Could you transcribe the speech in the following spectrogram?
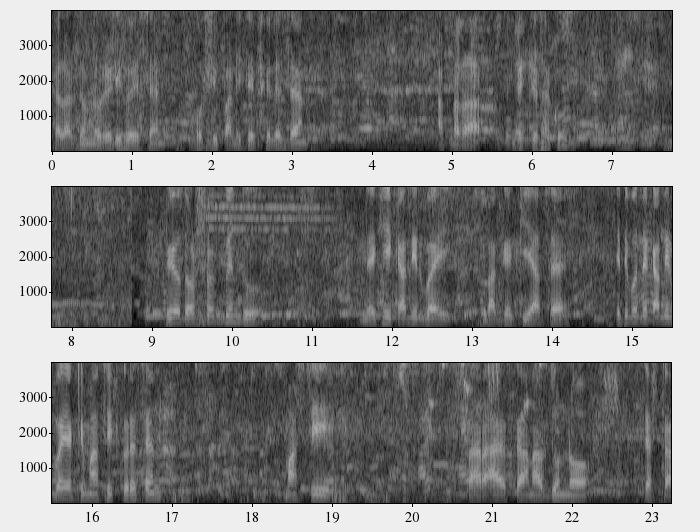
ফেলার জন্য রেডি হয়েছেন, বসি পানিতে ফেলেছেন। আপনারা দেখতে থাকুন। প্রিয় দর্শক বিন্দু দেখি কাদির ভাই ভাগ্যে কি আছে। ইতিমধ্যে কাদির ভাই একটি মাছ হিট করেছেন। মাছটি তার আয়ত্তে আনার জন্য চেষ্টা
